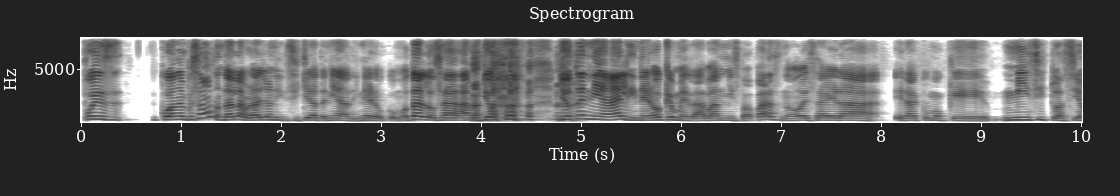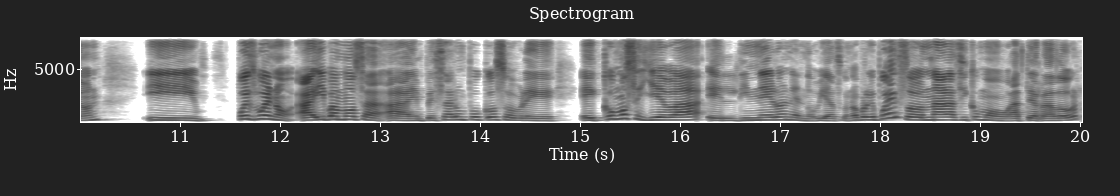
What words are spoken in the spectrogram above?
Pues cuando empezamos a andar, la verdad, yo ni siquiera tenía dinero como tal. O sea, yo, yo tenía el dinero que me daban mis papás, ¿no? Esa era, era como que mi situación. Y pues bueno, ahí vamos a, empezar un poco sobre eh, cómo se lleva el dinero en el noviazgo, ¿no? Porque puede sonar así como aterrador,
